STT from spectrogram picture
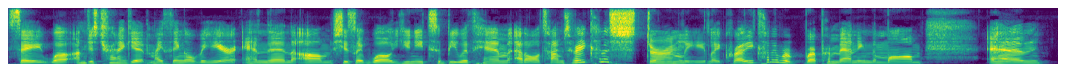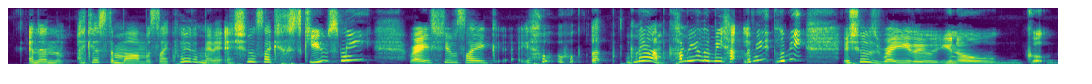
say, well, I'm just trying to get my thing over here. And then, um, she's like, well, you need to be with him at all times. Very kind of sternly, like, really kind of reprimanding the mom. And, and then I guess the mom was like, wait a minute. And she was like, excuse me? Right? She was like, uh, ma'am, come here. Let me, ha- let me, let me. And she was ready to, you know, go,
